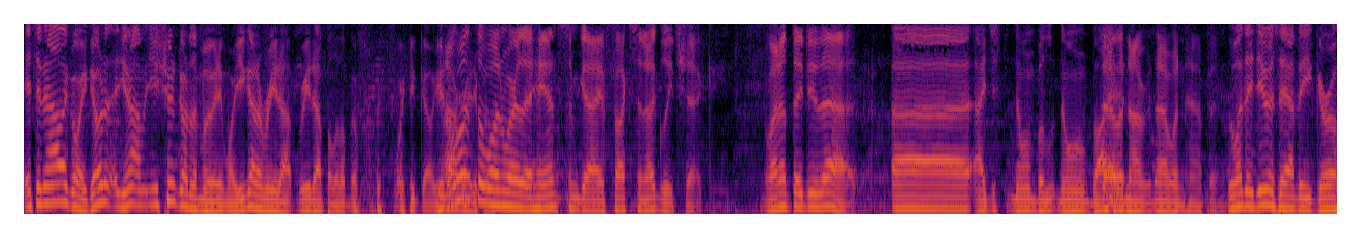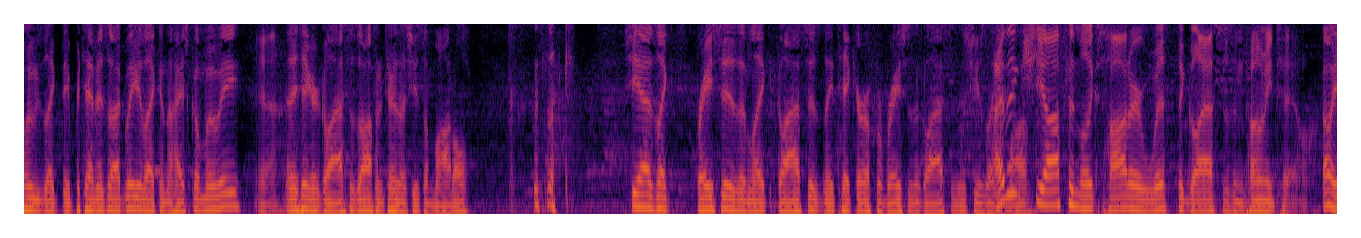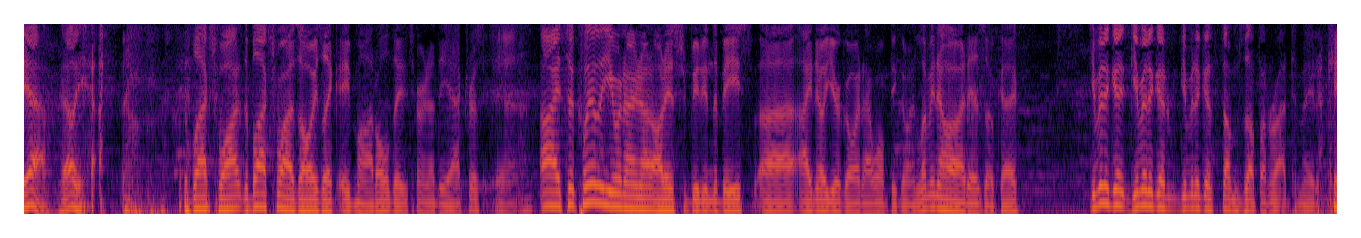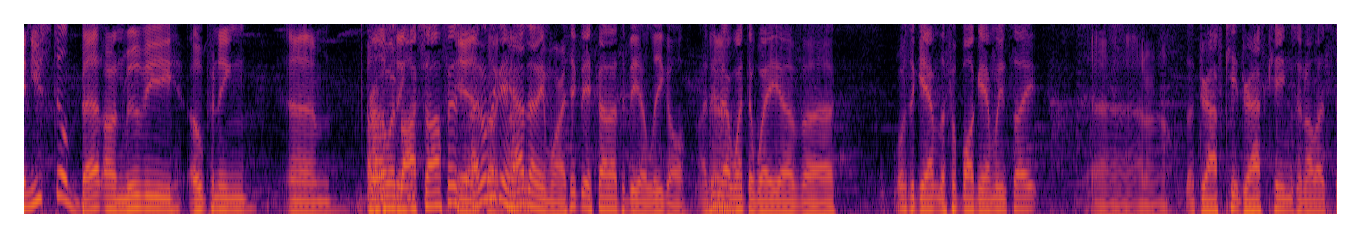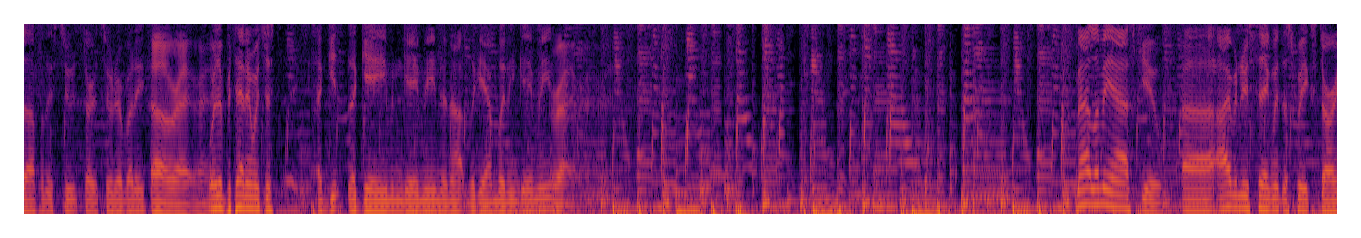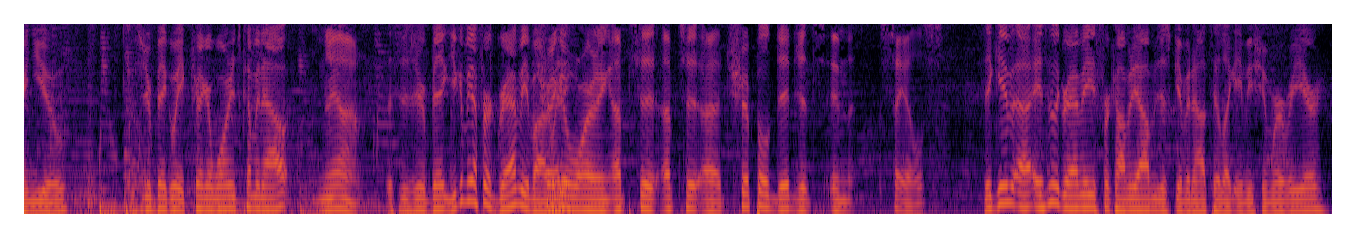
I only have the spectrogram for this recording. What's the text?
It's an allegory. Go to you know you shouldn't go to the movie anymore. You got to read up read up a little bit before, before you go. You're I want the one where the handsome guy fucks an ugly chick. Why don't they do that? Uh, I just no one no one would buy That it. would not that wouldn't happen. What they do is they have the girl who like they pretend is ugly, like in the high school movie. Yeah. And they take her glasses off, and it turns out she's a model. like she has like braces and like glasses, and they take her off her braces and glasses, and she's like. I think model. she often looks hotter with the glasses and ponytail. Oh yeah, hell yeah. the black swan. The black swan is always like a model. They turn out the actress. Yeah. All right. So clearly, you and I are not audience for Beauty and the Beast. Uh, I know you're going. I won't be going. Let me know how it is. Okay. Give it a good. Give it a good. Give it a good thumbs up on Rotten Tomatoes. Can you still bet on movie opening? Um, Hollywood box office? Yeah, I don't think they have that anymore. I think they found out to be illegal. I think Yeah. that went the way of uh, what was the gam- the football gambling site, Uh, I don't know. the draft King, DraftKings and all that stuff. Where they sued, started suing everybody. Oh right, right, Where they pretended it was just a, ge- the game and gaming and not the gambling and gaming. right, right, right. Matt, let me ask you. Uh, I have a new segment this week starring you. This is your big week. Trigger warnings coming out. Yeah. This is your big. You could be up for a Grammy about Trigger it. warning up to up to uh, triple digits in sales. They give. Uh, isn't the Grammy for comedy album just given out to like Amy Schumer every year?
